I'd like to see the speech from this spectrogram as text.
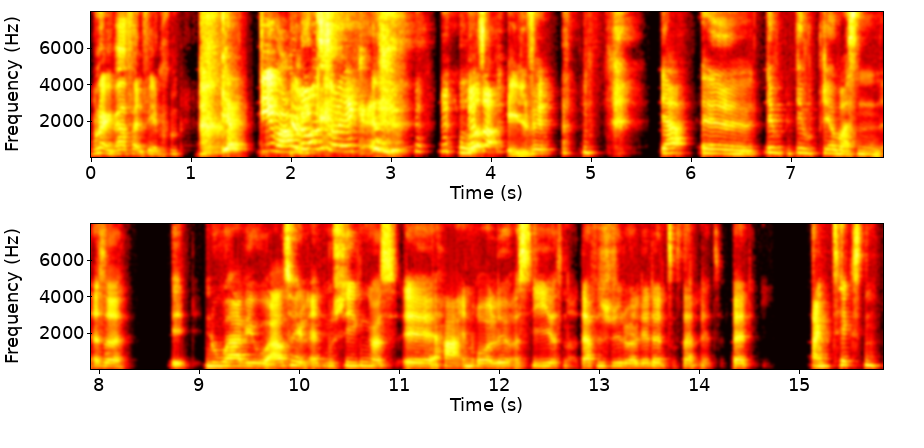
Hun er i hvert fald 15. Ja, det var hun det var ikke. så ikke. Hun var så 11. Ja, øh, det, det, det var bare sådan, altså, det, nu har vi jo aftalt, at musikken også øh, har en rolle at sige og sådan noget. Derfor synes jeg, det var lidt interessant at tage fat i sangteksten.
